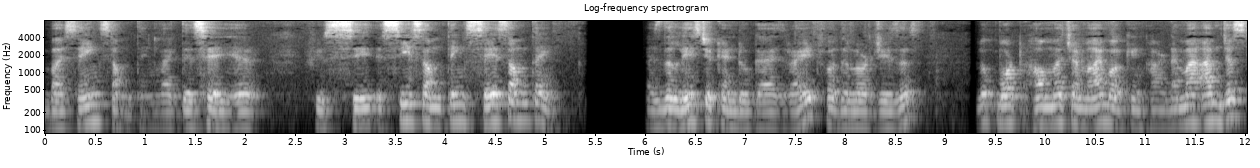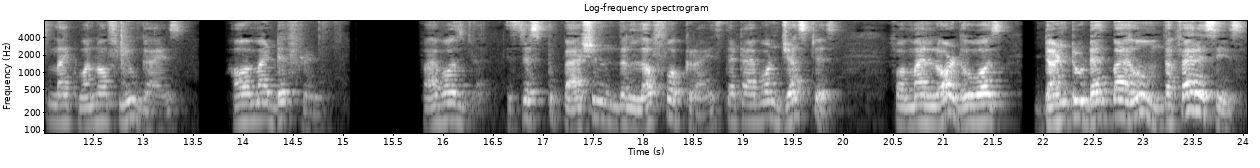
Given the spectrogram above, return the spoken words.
by saying something like they say here. If you see see something, say something that's the least you can do, guys, right? For the Lord Jesus. Look what how much am I working hard? Am I I'm just like one of you guys. How am I different? If I was it's just the passion, the love for Christ that I want justice for my Lord who was done to death by whom? The Pharisees.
